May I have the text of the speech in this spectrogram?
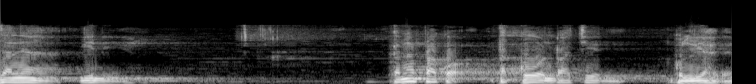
Misalnya gini, kenapa kok tekun, rajin kuliah itu?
